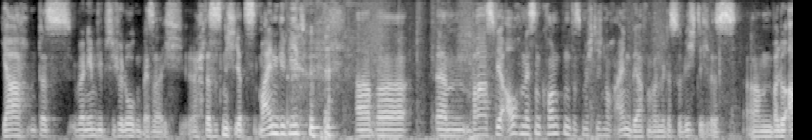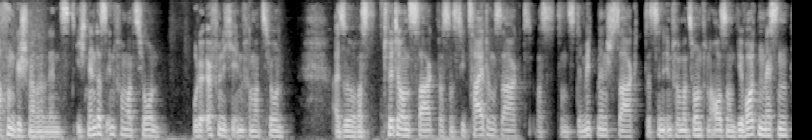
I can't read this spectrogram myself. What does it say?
ja, und das übernehmen die Psychologen besser. Ich, äh, das ist nicht jetzt mein Gebiet, aber ähm, was wir auch messen konnten, das möchte ich noch einwerfen, weil mir das so wichtig ist, ähm, weil du Affengeschnatter nennst. Ich nenne das Information oder öffentliche Information. Also was Twitter uns sagt, was uns die Zeitung sagt, was uns der Mitmensch sagt, das sind Informationen von außen. Und wir wollten messen,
